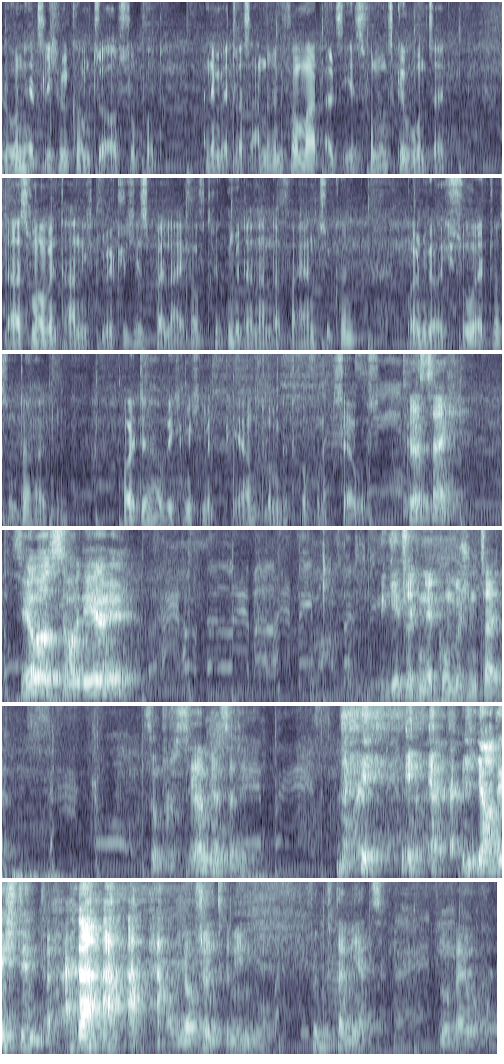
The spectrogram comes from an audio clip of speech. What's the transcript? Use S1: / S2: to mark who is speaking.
S1: Hallo und herzlich willkommen zu Austropod, einem etwas anderen Format, als ihr es von uns gewohnt seid. Da es momentan nicht möglich ist, bei Live-Auftritten miteinander feiern zu können, wollen wir euch so etwas unterhalten. Heute habe ich mich mit Pierre und Tom getroffen. Servus.
S2: Grüß euch.
S3: Servus, habe die Ehre.
S1: Wie geht's euch in der komischen Zeit?
S2: Zum Friseur müssen die.
S3: Ja, das stimmt.
S2: Aber ich habe schon einen Termin. Gell? 5. März. Nur drei Wochen.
